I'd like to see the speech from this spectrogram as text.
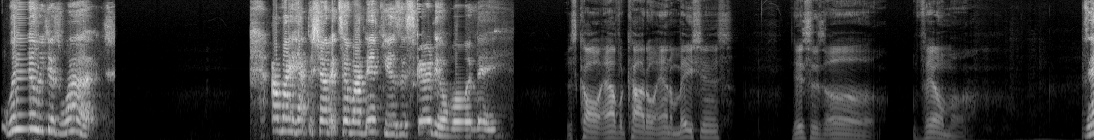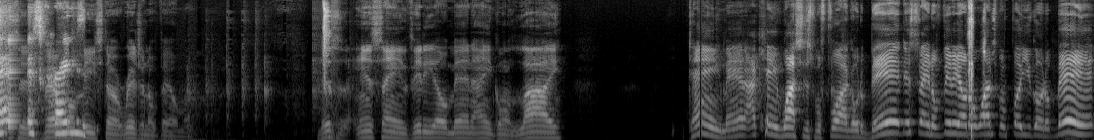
What did we just watch? I might have to show that to my nephews and scare them one day. It's called Avocado Animations. This is uh Velma. That This is Velma crazy. meets the original Velma. This is an insane video, man. I ain't gonna lie. Dang, man, I can't watch this before I go to bed. This ain't a video to watch before you go to bed,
